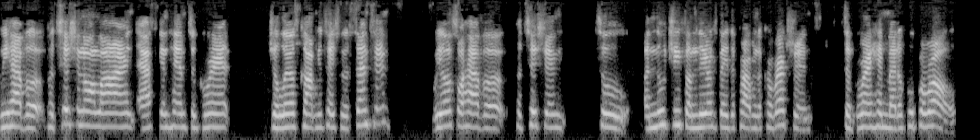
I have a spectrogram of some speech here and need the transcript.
we have a petition online asking him to grant Jalil's commutation of sentence. We also have a petition to Annucci from New York State Department of Corrections to grant him medical parole.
